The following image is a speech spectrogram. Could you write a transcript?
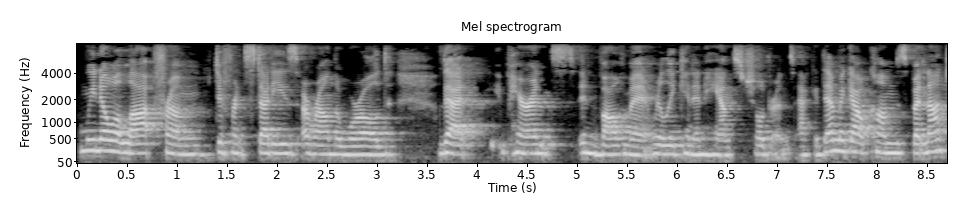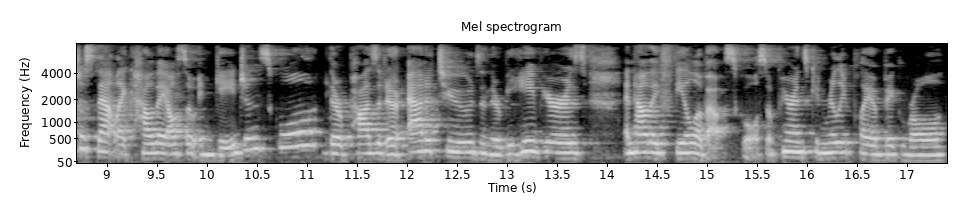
we know a lot from different studies around the world that parents' involvement really can enhance children's academic outcomes, but not just that, like how they also engage in school, their positive attitudes and their behaviors, and how they feel about school. So parents can really play a big role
